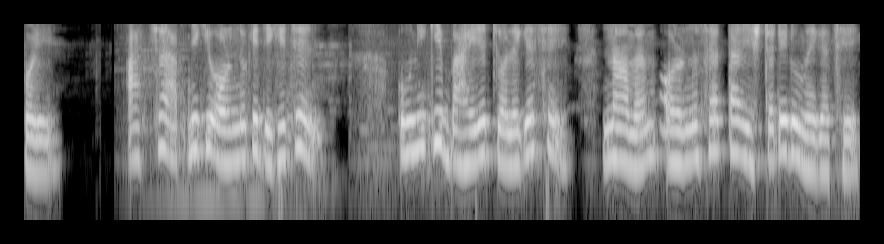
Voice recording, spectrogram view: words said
করে আচ্ছা আপনি কি অরণ্যকে দেখেছেন? উনি কি বাইরে চলে গেছে? না, ম্যাম, অরণ্য স্যার তার স্টাডি রুমে গেছে।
